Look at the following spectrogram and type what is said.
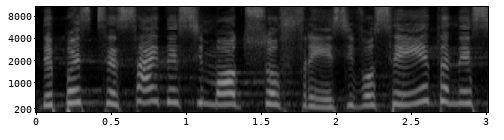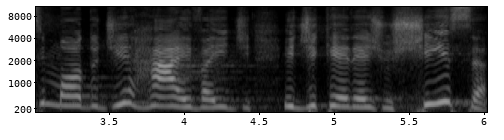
depois que você sai desse modo sofrência e você entra nesse modo de raiva e de, e de querer justiça,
